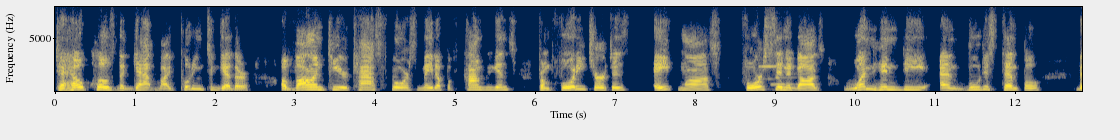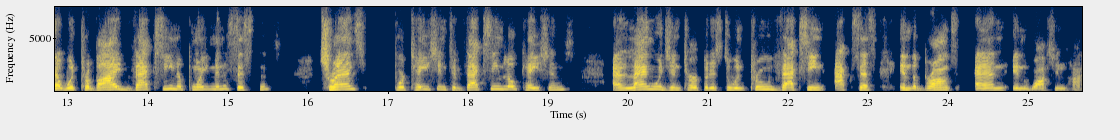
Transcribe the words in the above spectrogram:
to help close the gap by putting together a volunteer task force made up of congregants from 40 churches, eight mosques, four synagogues, one Hindi and Buddhist temple that would provide vaccine appointment assistance, transportation to vaccine locations, and language interpreters to improve vaccine access in the Bronx and in Washington,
